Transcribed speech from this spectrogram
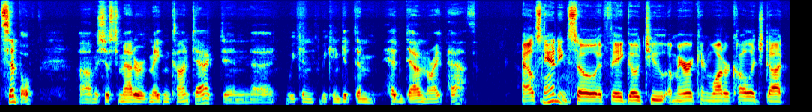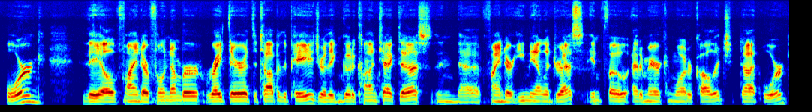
simple. Um, it's just a matter of making contact, and uh, we can we can get them heading down the right path. Outstanding. So if they go to AmericanWaterCollege.org, they'll find our phone number right there at the top of the page, or they can go to contact us and uh, find our email address info at AmericanWaterCollege.org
